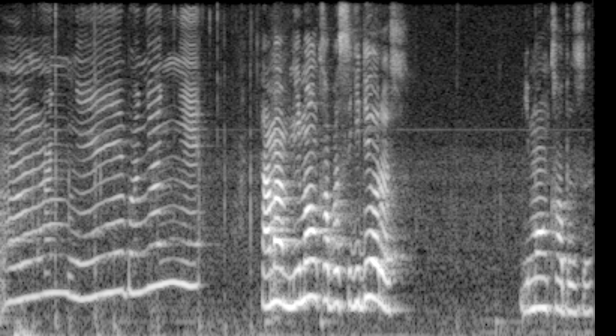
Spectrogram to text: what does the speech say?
anne, bana anne. Tamam, limon kapısı gidiyoruz. Limon kapısı.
